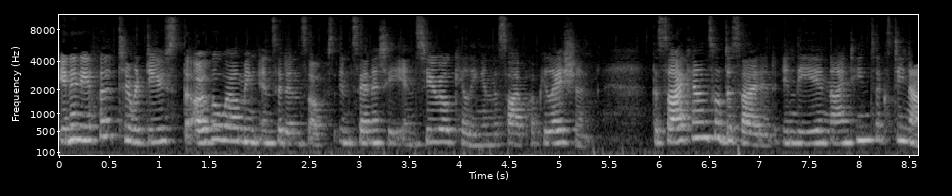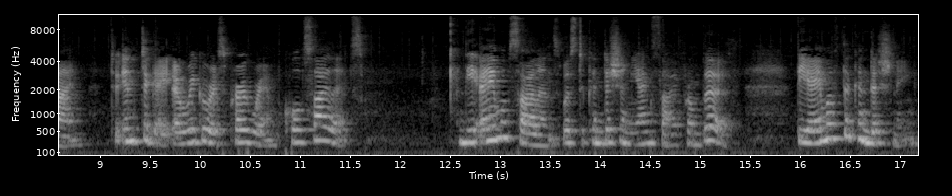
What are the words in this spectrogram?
In an effort to reduce the overwhelming incidence of insanity and serial killing in the Psy population, the Psy Council decided in the year 1969 to instigate a rigorous program called Silence. The aim of Silence was to condition young Psy from birth the aim of the conditioning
